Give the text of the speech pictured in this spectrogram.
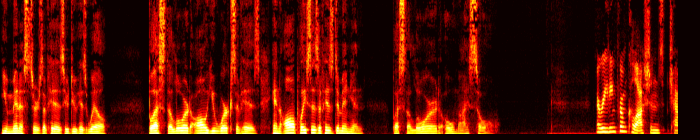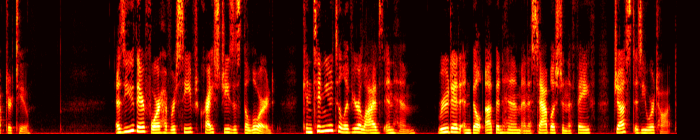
you ministers of his who do his will. Bless the Lord, all you works of his, in all places of his dominion. Bless the Lord, O my soul. A reading from Colossians chapter 2. As you therefore have received Christ Jesus the Lord, continue to live your lives in him, rooted and built up in him and established in the faith, just as you were taught,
